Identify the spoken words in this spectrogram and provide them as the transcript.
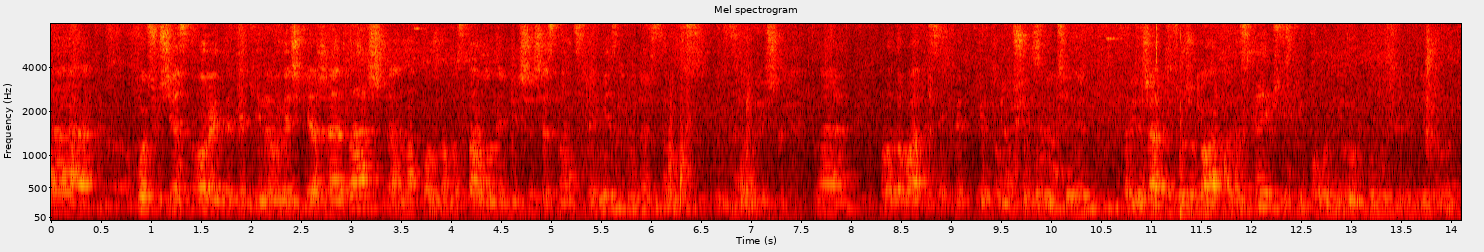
е, хочу ще створити такий невеличкий ажіотаж. На кожну виставу не більше 16 місць буде все, продаватися квитки, тому що будуть приїжджати дуже багато гостей, які повинні ну, будуть відвідувати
